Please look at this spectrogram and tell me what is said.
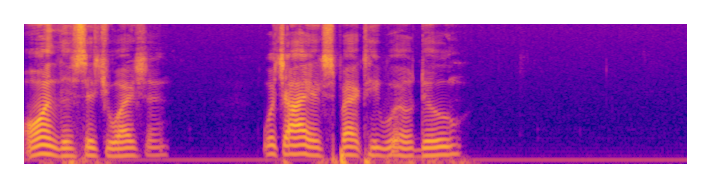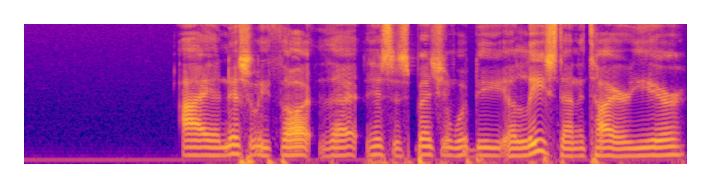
on this situation, which I expect he will do. I initially thought that his suspension would be at least an entire year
